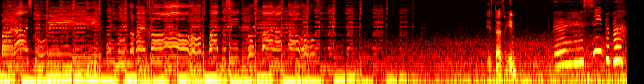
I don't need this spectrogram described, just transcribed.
para descubrir un mundo mejor para tus hijos, para todos. ¿Estás bien? Eh, sí, papá.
